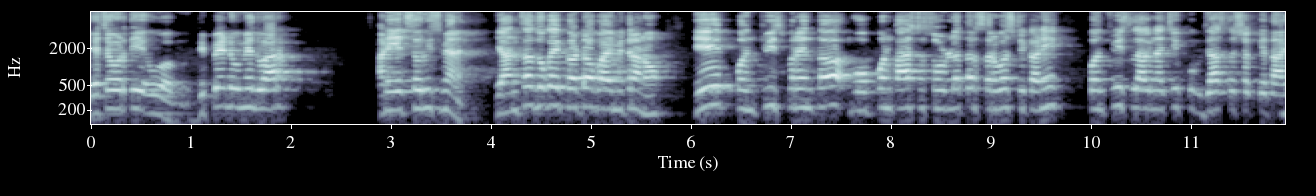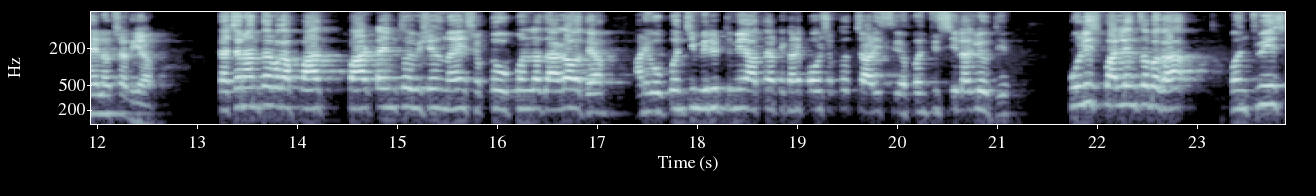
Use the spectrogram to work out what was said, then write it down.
याच्यावरती डिपेंड उमेदवार आणि एक सर्व्हिसमॅन यांचा जो काही कट ऑफ आहे मित्रांनो हे पंचवीसपर्यंत ओपन कास्ट सोडलं तर सर्वच ठिकाणी पंचवीस लागण्याची खूप जास्त शक्यता आहे लक्षात घ्या. त्याच्यानंतर बघा पाच पार्ट टाइमचा विषय नाही फक्त ओपनला जागा होत्या. आणि ओपनची मेरिट तुम्ही आता ठिकाणी पाहू शकता चाळीस पंचवीसशे लागली होती. पोलीस पाल्यांचं बघा पंचवीस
